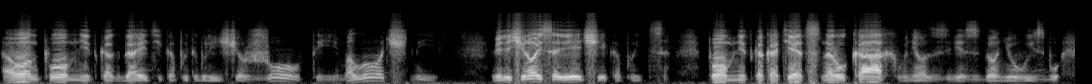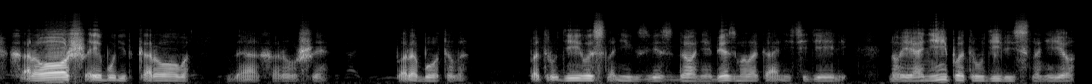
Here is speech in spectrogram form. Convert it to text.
А он помнит, когда эти копыта были еще желтые, молочные, величиной совечьи копытца. Помнит, как отец на руках внес звездоню в избу. Хорошая будет корова. Да, хорошая. Поработала. Потрудилась на них звездоня, без молока не сидели, но и они потрудились на нее.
